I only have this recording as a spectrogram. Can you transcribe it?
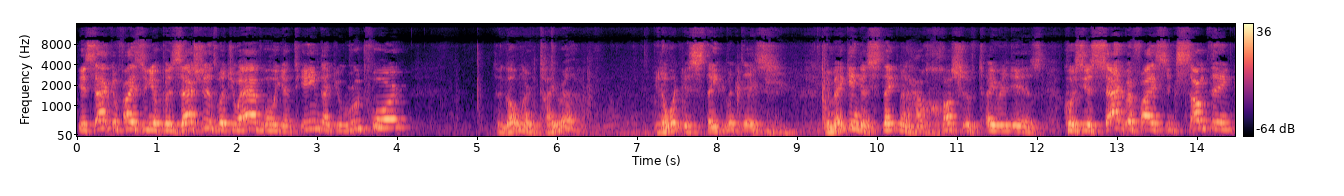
You're sacrificing your possessions, what you have, or your team that you root for, to go learn Torah. You know what your statement is? You're making a statement how choshev Torah is, because you're sacrificing something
